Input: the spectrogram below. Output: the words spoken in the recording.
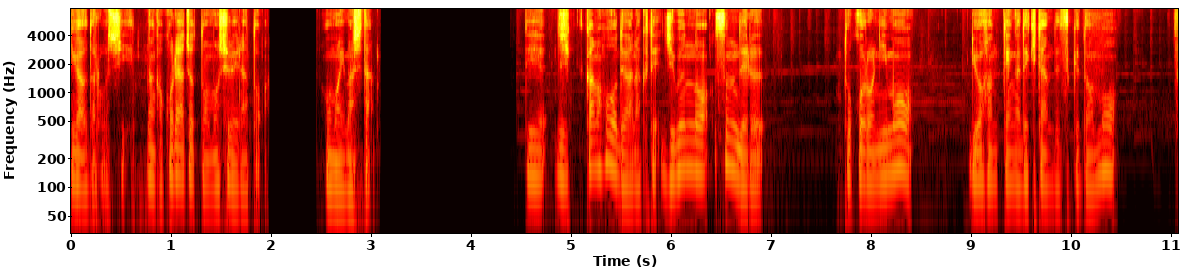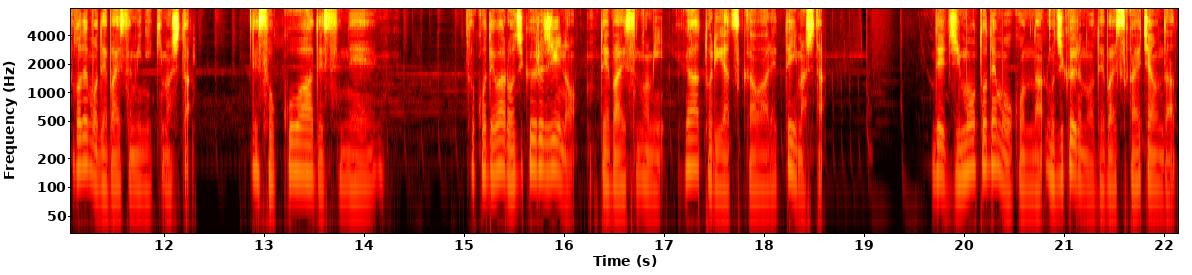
違うだろうし、なんかこれはちょっと面白いなと思いました。で、実家の方ではなくて自分の住んでるところにも量販店ができたんですけども、そこでもデバイス見に行きました。で、そこはですね、そこではロジクール G のデバイスのみが取り扱われていました。で、地元でもこんなロジクールのデバイス買えちゃうんだっ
